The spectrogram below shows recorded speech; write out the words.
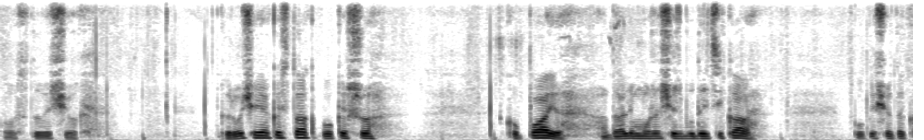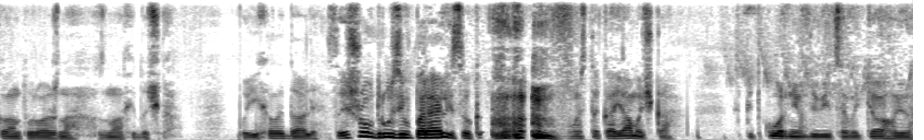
хвостовичок. Коротше, якось так, поки що копаю, а далі може щось буде цікаве. Поки що така антуражна знахідочка. Поїхали далі. Зайшов, друзі, в перелісок. Ось така ямочка. З-під корнів, дивіться, витягую.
